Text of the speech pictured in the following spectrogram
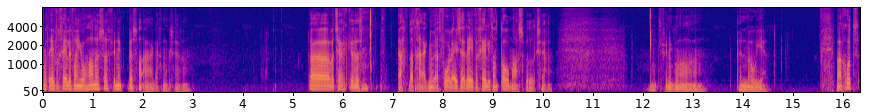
Het evangelie van Johannes, dat vind ik best wel aardig, moet ik zeggen. Uh, wat zeg ik? Ja, dat ga ik nu uit voorlezen. Het evangelie van Thomas, wil ik zeggen. Dat vind ik wel uh, een mooie. Maar goed,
